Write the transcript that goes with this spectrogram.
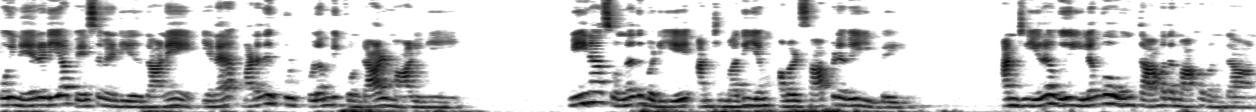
போய் நேரடியா பேச வேண்டியது தானே என மனதிற்குள் புலம்பிக் கொண்டாள் மாலினி. மீனா சொன்னதுபடியே அன்று மதியம் அவள் சாப்பிடவே இல்லை. அன்று இரவு இளங்கோவும் தாமதமாக வந்தான்.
